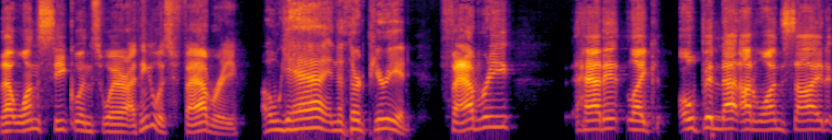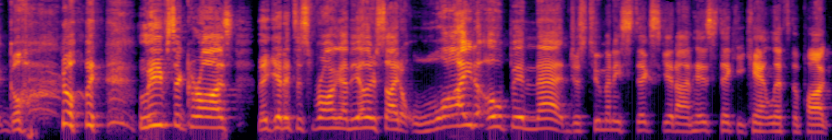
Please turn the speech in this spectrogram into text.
that one sequence where I think it was Fabbri. Oh yeah, in the third period. Fabbri had it like open net on one side, goal leaps across. They get it to Sprong on the other side, wide open net. Just too many sticks get on his stick. He can't lift the puck.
